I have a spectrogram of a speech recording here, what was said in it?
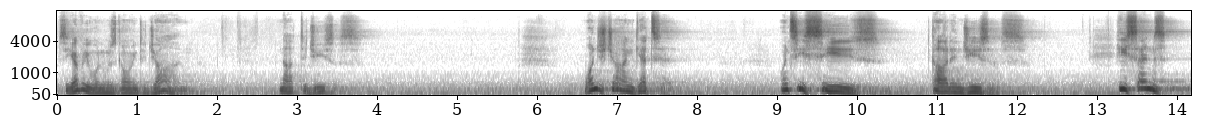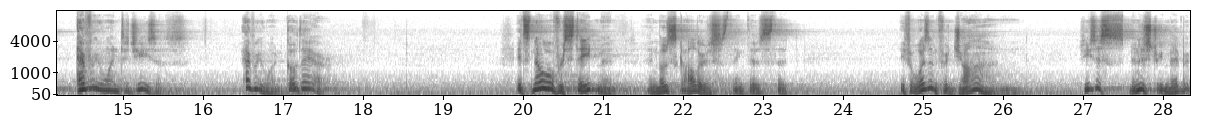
See, everyone was going to John, not to Jesus. Once John gets it, once he sees God in Jesus, he sends everyone to Jesus. Everyone, go there. It's no overstatement, and most scholars think this, that if it wasn't for John, Jesus' ministry maybe,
